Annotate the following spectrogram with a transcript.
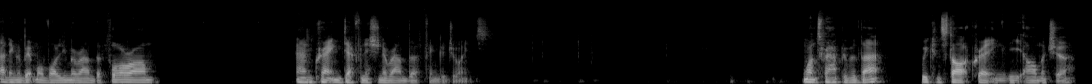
adding a bit more volume around the forearm, and creating definition around the finger joints. Once we're happy with that, we can start creating the armature.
